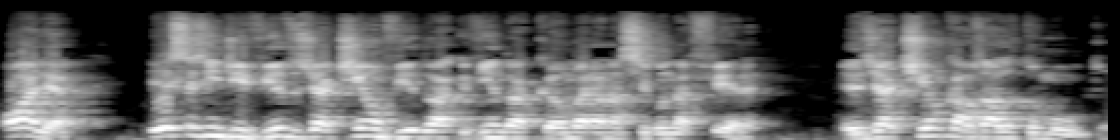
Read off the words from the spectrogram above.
olha, esses indivíduos já tinham vindo, vindo à Câmara na segunda-feira, eles já tinham causado tumulto.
